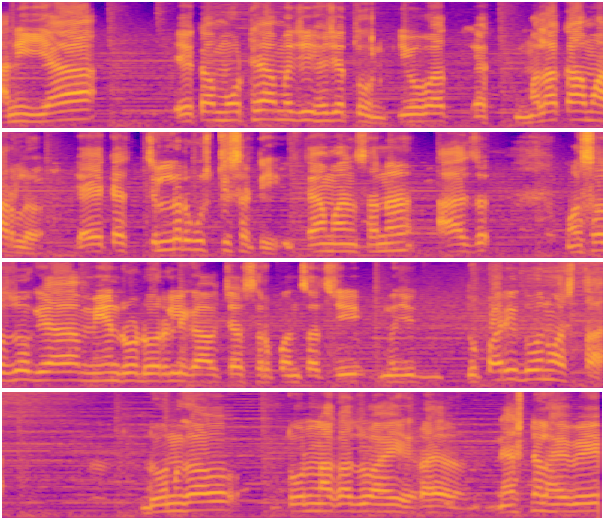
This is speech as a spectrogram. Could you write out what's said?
आणि या एका मोठ्या म्हणजे ह्याच्यातून किंवा मला का मारलं या एका चिल्लर गोष्टीसाठी त्या माणसानं आज मसाजोग या मेन रोडवरील गावच्या सरपंचाची म्हणजे दुपारी दोन वाजता डोनगाव टोल नाका जो आहे रा- नॅशनल हायवे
